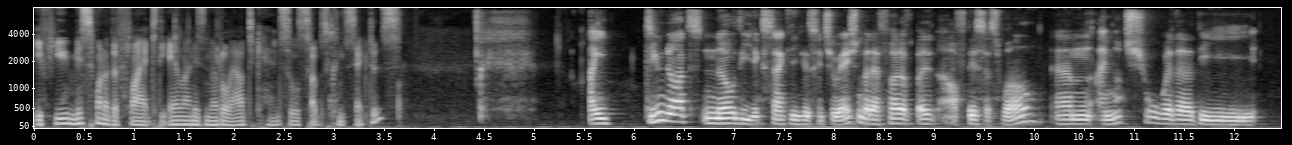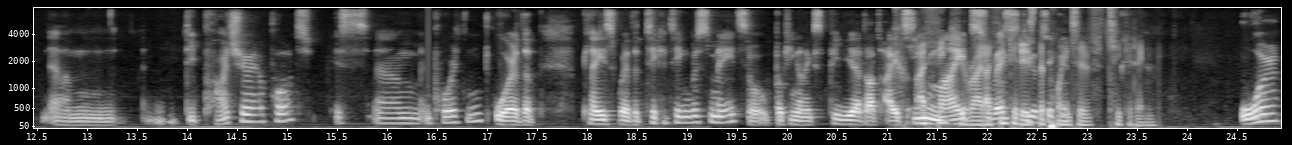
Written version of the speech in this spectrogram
if you miss one of the flights, the airline is not allowed to cancel subsequent sectors? I do not know the exact legal situation, but I've heard of, of this as well. Um, I'm not sure whether the um, departure airport is um, important or the place where the ticketing was made. So booking on Expedia.it I might right. I think it is the point of ticketing or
